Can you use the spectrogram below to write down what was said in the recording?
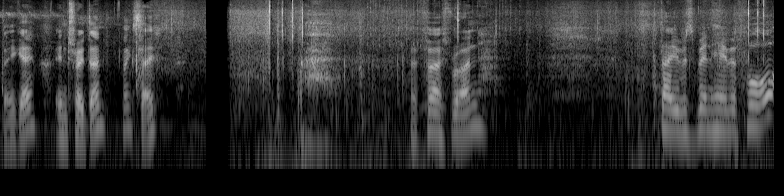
There you go. Intro done. Thanks, Dave. The first run. Dave has been here before,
